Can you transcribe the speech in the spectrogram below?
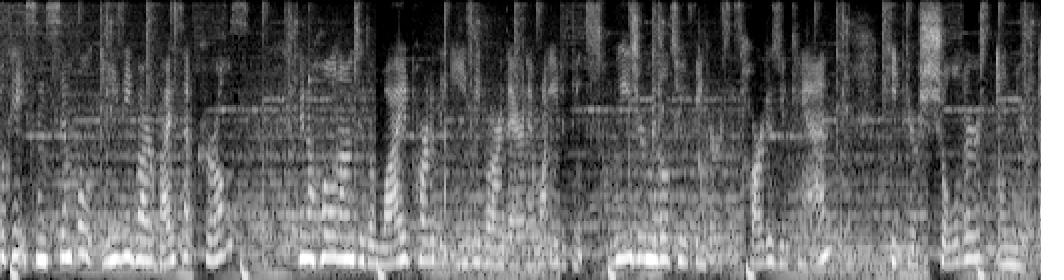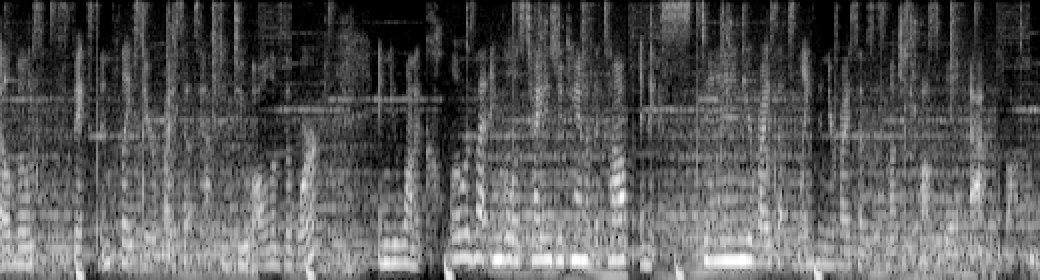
Okay, some simple EZ bar bicep curls. You're gonna hold on to the wide part of the EZ bar there, and I want you to think squeeze your middle two fingers as hard as you can. Keep your shoulders and your elbows fixed in place so your biceps have to do all of the work. And you wanna close that angle as tight as you can at the top and extend your biceps, lengthen your biceps as much as possible at the bottom.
